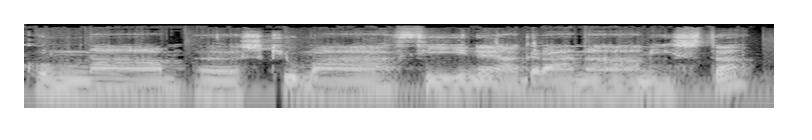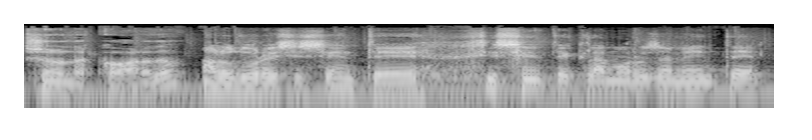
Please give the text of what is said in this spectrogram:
con una eh, schiuma fine a grana mista. Sono d'accordo. All'odore si sente, si sente clamorosamente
